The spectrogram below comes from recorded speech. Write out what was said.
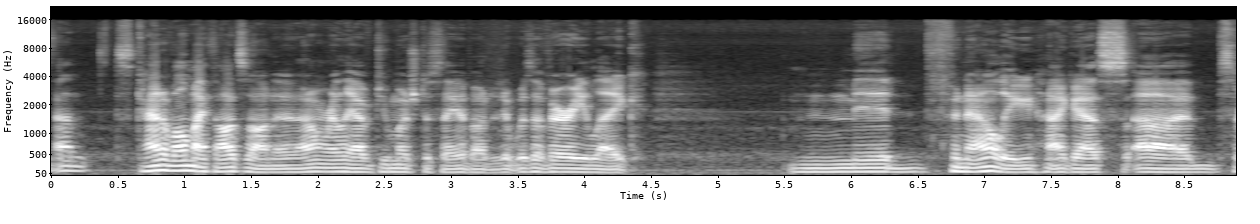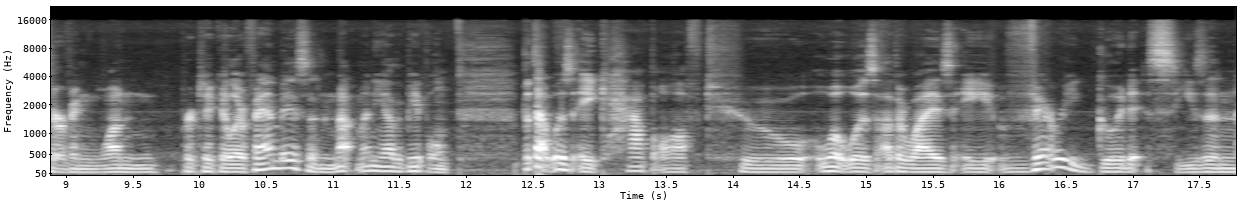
that's kind of all my thoughts on it. I don't really have too much to say about it. It was a very like mid finale, I guess, uh, serving one particular fan base and not many other people. But that was a cap off to what was otherwise a very good season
